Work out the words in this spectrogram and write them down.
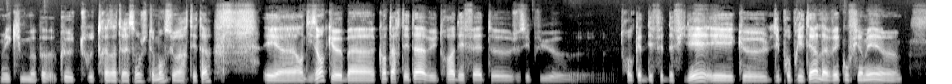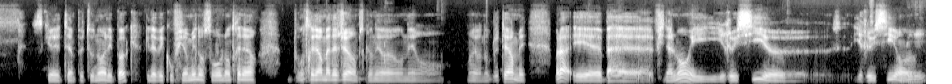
mais qui me que très intéressant justement sur Arteta et en disant que ben quand Arteta avait eu trois défaites, je sais plus. Trois ou quatre défaites d'affilée et que les propriétaires l'avaient confirmé, euh, ce qui a été un peu étonnant à l'époque, qu'il avait confirmé dans son rôle d'entraîneur, entraîneur-manager, hein, parce qu'on est, on est en, ouais, en Angleterre, mais voilà. Et euh, bah, finalement, il réussit, euh, il réussit en. Mais-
